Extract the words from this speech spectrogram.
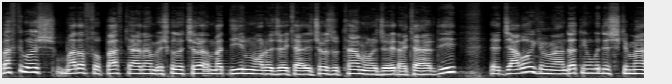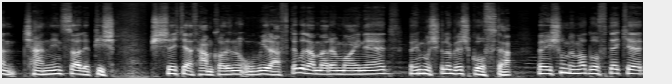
وقتی باش اومدم صحبت کردم بهش گفتم چرا انقدر دیر مراجعه کردی؟ چرا زودتر مراجعه نکردی؟ جوابی که به من داد این بودش که من چندین سال پیش پیش یکی از همکاران عمومی رفته بودم برای ماینه و این مشکل رو بهش گفتم. و ایشون به ما گفته که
